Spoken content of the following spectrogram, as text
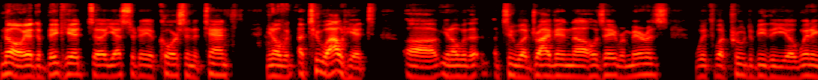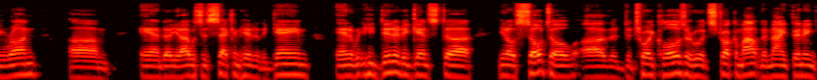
No, he had the big hit uh, yesterday, of course, in the tenth. You know, with a two out hit uh, you know, with a, to uh, drive in Jose Ramirez with what proved to be the winning run. Um, and you know, that was his second hit of the game, and he did it against you know Soto, the Detroit closer who had struck him out in the ninth inning,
